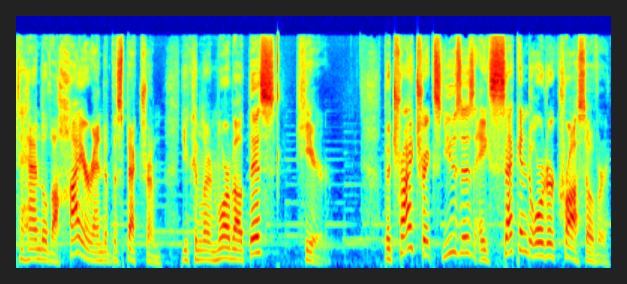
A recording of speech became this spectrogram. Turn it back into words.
to handle the higher end of the spectrum. You can learn more about this here. The Tritrix uses a second order crossover,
